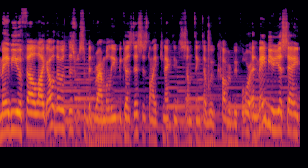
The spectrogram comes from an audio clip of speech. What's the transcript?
maybe you felt like, oh, was, this was a bit rambly because this is like connecting to some things that we've covered before. And maybe you're just saying,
